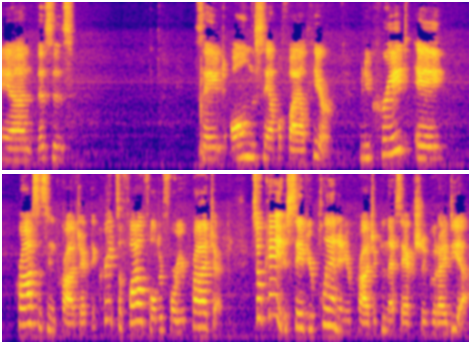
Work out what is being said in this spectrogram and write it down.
And this is saved all in the sample file here. When you create a processing project, it creates a file folder for your project. It's okay to save your plan in your project, and that's actually a good idea.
